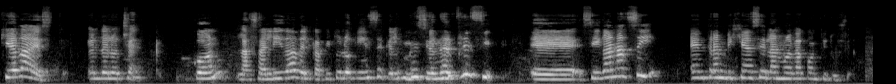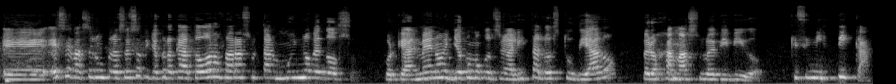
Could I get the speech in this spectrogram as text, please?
queda este, el del 80, con la salida del capítulo 15 que les mencioné al principio. Eh, si gana sí, entra en vigencia la nueva constitución. Eh, ese va a ser un proceso que yo creo que a todos nos va a resultar muy novedoso porque al menos yo como constitucionalista lo he estudiado, pero jamás lo he vivido. ¿Qué significa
